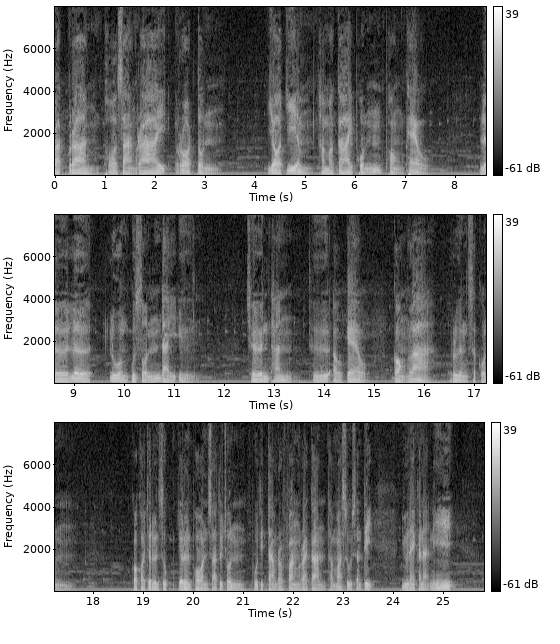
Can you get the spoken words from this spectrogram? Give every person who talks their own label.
Speaker 1: รักร่างพอส่างร้ายรอดตน ยอดเยี่ยมธรรมกายผลผ่องแผ้ว เลอเลิศล่วงกุศลใดอื่น เชิญท่านถือเอาแก้ว กล่องล่า เรืองสกล ก็ขอเจริญสุขเจริญพรสาธุชน ผู้ติดตามรับฟังรายการธรรมะสู่สันติ อยู่ในขณะนี้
